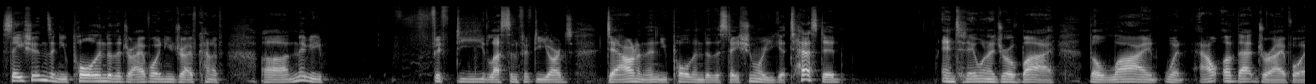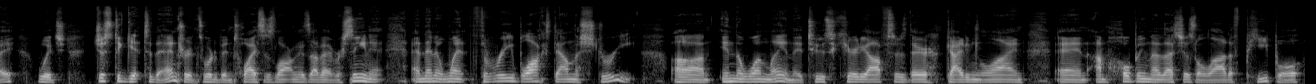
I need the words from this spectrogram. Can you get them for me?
stations, and you pull into the driveway and you drive kind of uh, maybe 50 less than 50 yards down, and then you pull into the station where you get tested. And today, when I drove by, the line went out of that driveway, which just to get to the entrance would have been twice as long as I've ever seen it. And then it went three blocks down the street um, in the one lane. They had two security officers there guiding the line. And I'm hoping that that's just a lot of people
